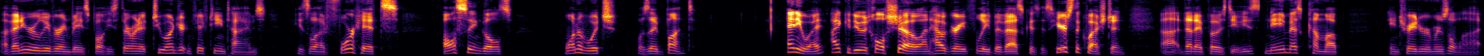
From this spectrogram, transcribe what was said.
of any reliever in baseball. He's thrown it 215 times. He's allowed four hits, all singles, one of which was a bunt. Anyway, I could do a whole show on how great Felipe Vasquez is. Here's the question uh, that I posed to you. His name has come up in trade rumors a lot.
